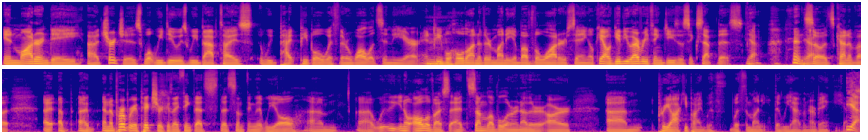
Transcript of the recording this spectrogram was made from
in modern day uh, churches, what we do is we baptize we people with their wallets in the air, and mm. people hold on to their money above the water, saying, "Okay, I'll give you everything, Jesus, except this." Yeah, and yeah. so it's kind of a, a, a an appropriate picture because I think that's that's something that we all, um, uh, we, you know, all of us at some level or another are um, preoccupied with with the money that we have in our bank accounts. Yeah,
